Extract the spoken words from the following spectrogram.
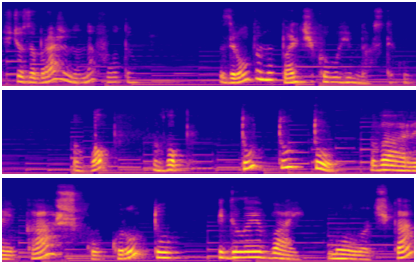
що зображено на фото. Зробимо пальчикову гімнастику. Гоп, гоп, ту-ту-ту, вари кашку круту, підливай молочка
